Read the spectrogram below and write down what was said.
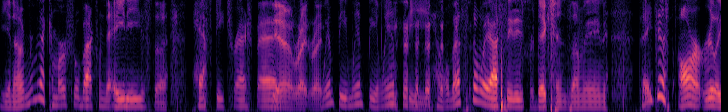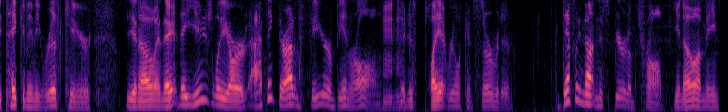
You know, remember that commercial back from the 80s, the hefty trash bags? Yeah, right, right. Wimpy, wimpy, wimpy. well, that's the way I see these predictions. I mean, they just aren't really taking any risk here, you know, and they, they usually are, I think they're out of the fear of being wrong. Mm-hmm. They just play it real conservative. Definitely not in the spirit of Trump, you know, I mean,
